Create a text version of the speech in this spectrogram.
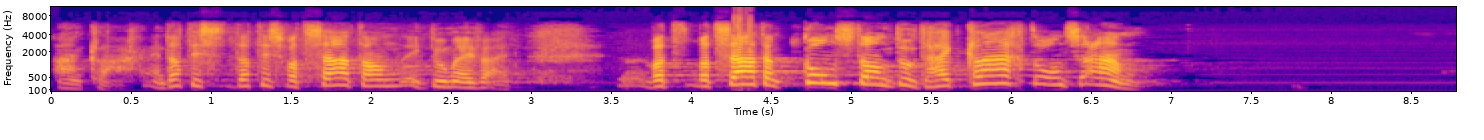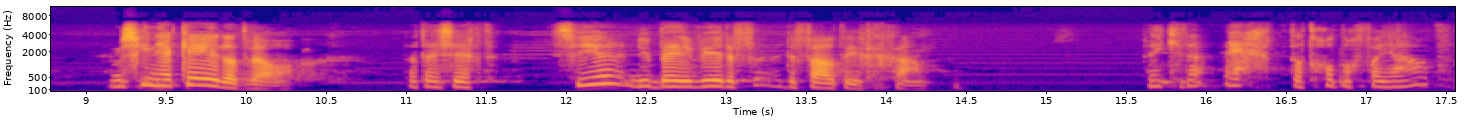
Aanklager. En dat is, dat is wat Satan, ik doe hem even uit. Wat, wat Satan constant doet, hij klaagt ons aan. misschien herken je dat wel. Dat hij zegt, zie je, nu ben je weer de, de fout ingegaan. Denk je nou echt dat God nog van je houdt?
